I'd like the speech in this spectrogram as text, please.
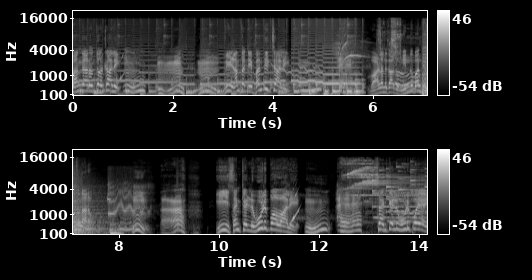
బంగారం దొరకాలి. వీళ్ళందరినీ బంధించాలి. వాళ్ళని కాదు నిన్ను బంధిస్తున్నాను. హ్మ్. ఆ, ఈ సంఖ్యలు ఊడిపోవాలి. సంఖ్యలు ఊడిపోయాయి.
